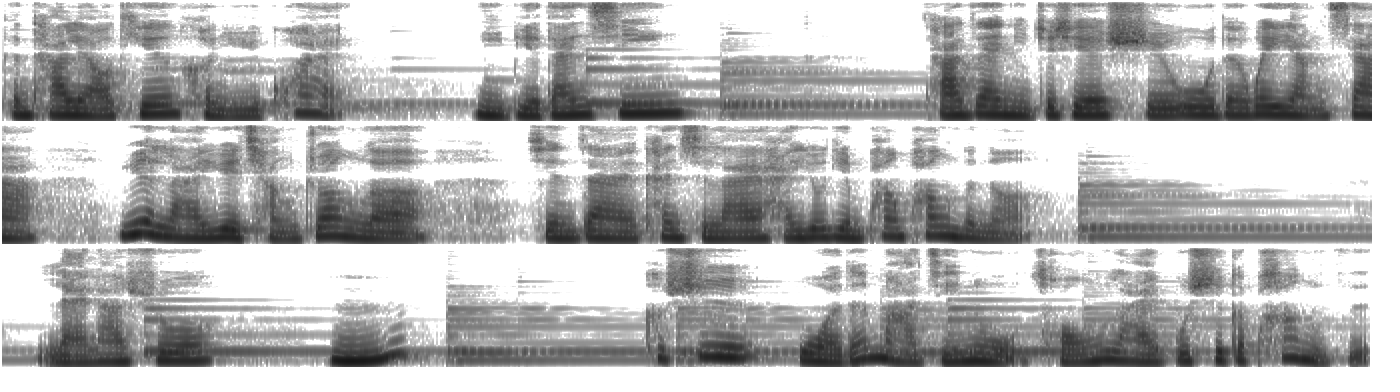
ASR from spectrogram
跟他聊天很愉快。你别担心，他在你这些食物的喂养下越来越强壮了，现在看起来还有点胖胖的呢。”莱拉说：“嗯，可是我的马吉努从来不是个胖子，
